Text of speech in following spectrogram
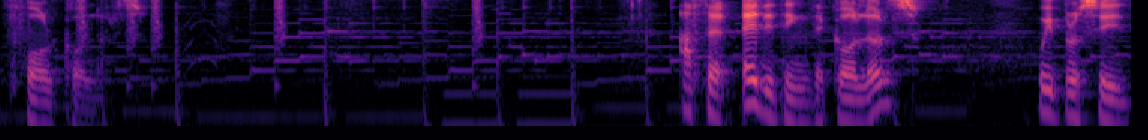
four colors. After editing the colors, we proceed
